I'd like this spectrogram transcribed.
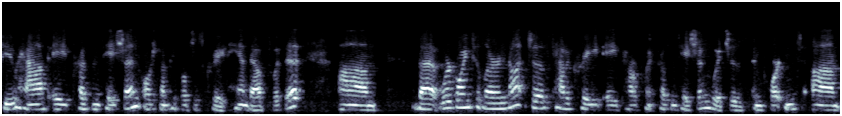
to have a presentation, or some people just create handouts with it. Um, but we're going to learn not just how to create a PowerPoint presentation, which is important, um,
